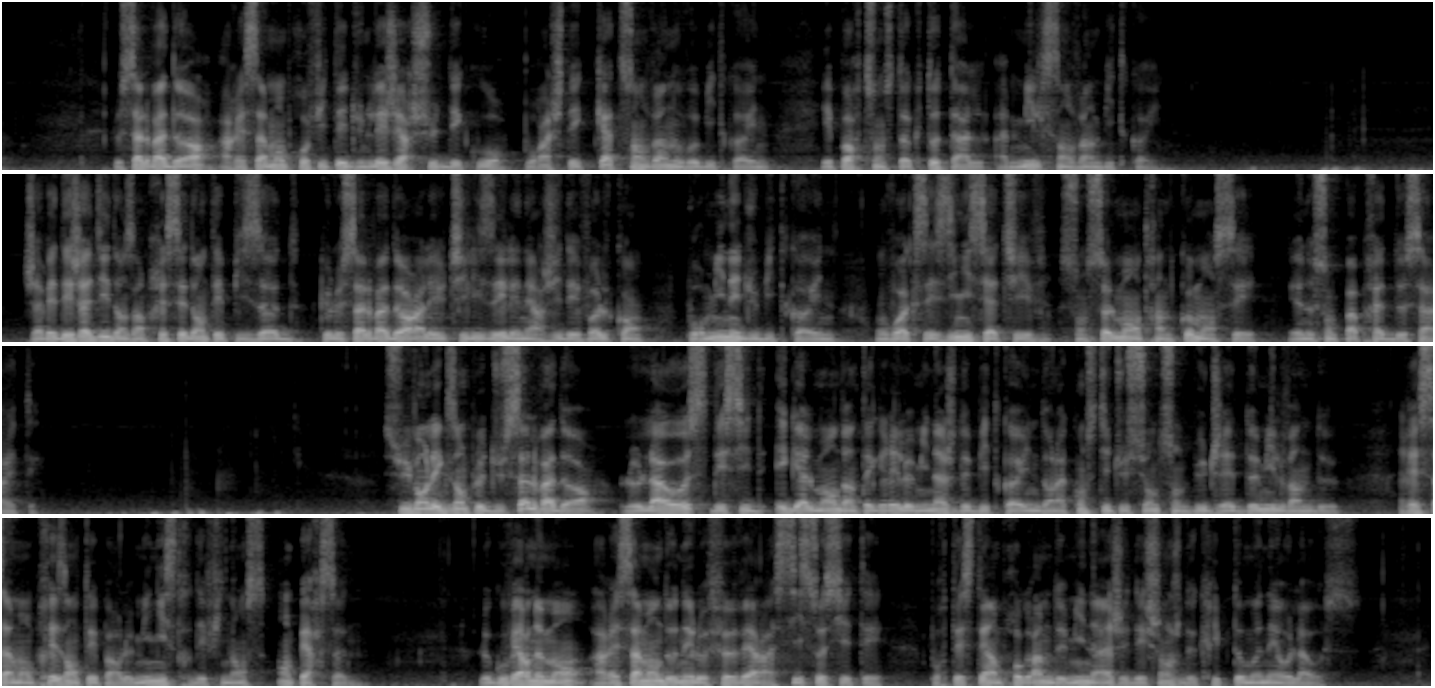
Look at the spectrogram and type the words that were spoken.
Le Salvador a récemment profité d'une légère chute des cours pour acheter 420 nouveaux bitcoins et porte son stock total à 1120 bitcoins. J'avais déjà dit dans un précédent épisode que le Salvador allait utiliser l'énergie des volcans pour miner du bitcoin. On voit que ces initiatives sont seulement en train de commencer et ne sont pas prêtes de s'arrêter. Suivant l'exemple du Salvador, le Laos décide également d'intégrer le minage de Bitcoin dans la constitution de son budget 2022, récemment présenté par le ministre des Finances en personne. Le gouvernement a récemment donné le feu vert à six sociétés pour tester un programme de minage et d'échange de crypto-monnaies au Laos.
